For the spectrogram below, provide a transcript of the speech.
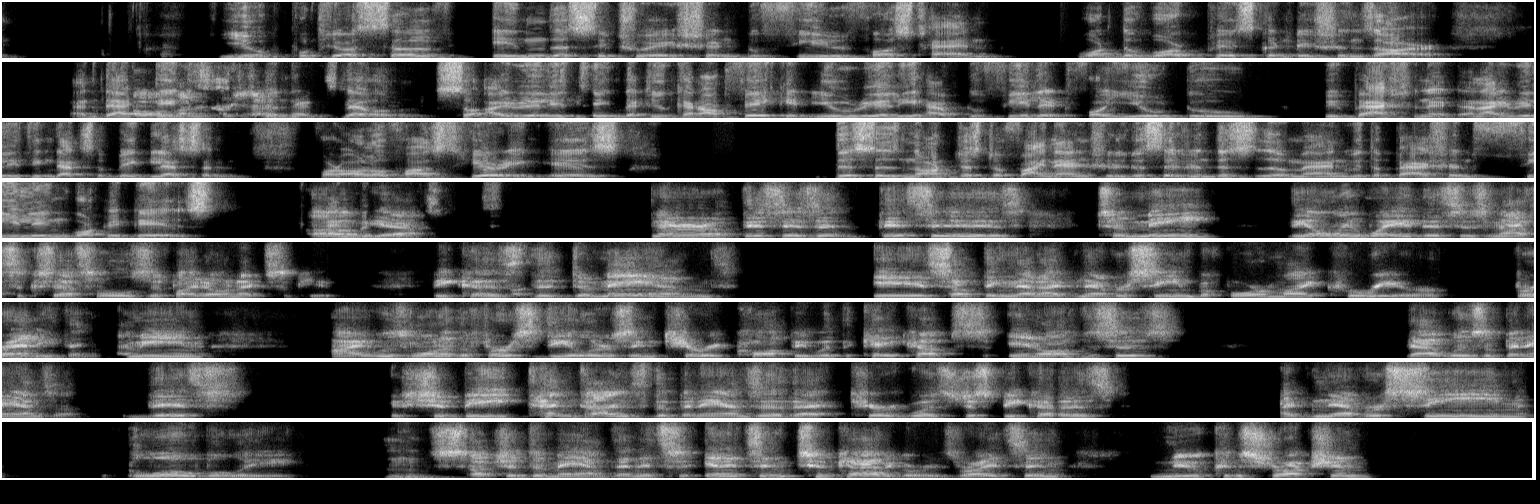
you put yourself in the situation to feel firsthand what the workplace conditions are. And that oh, takes us to the next level. So I really think that you cannot fake it. You really have to feel it for you to be passionate. And I really think that's a big lesson for all of us hearing is this is not just a financial decision. This is a man with a passion feeling what it is. Oh, yeah. No, no, no. This is a, this is to me, the only way this is not successful is if I don't execute because the demand is something that I've never seen before in my career for mm-hmm. anything. I mean, I was one of the first dealers in Keurig coffee with the K cups in mm-hmm. offices. That was a bonanza. This it should be 10 times the bonanza that Keurig was just because I've never seen globally mm-hmm. such a demand. And it's and it's in two categories, right? It's in new construction.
